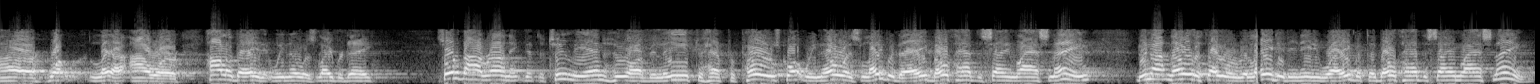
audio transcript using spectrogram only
our what our holiday that we know as Labor Day? Sort of ironic that the two men who are believed to have proposed what we know as Labor Day both had the same last name. Do not know that they were related in any way, but they both had the same last name.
